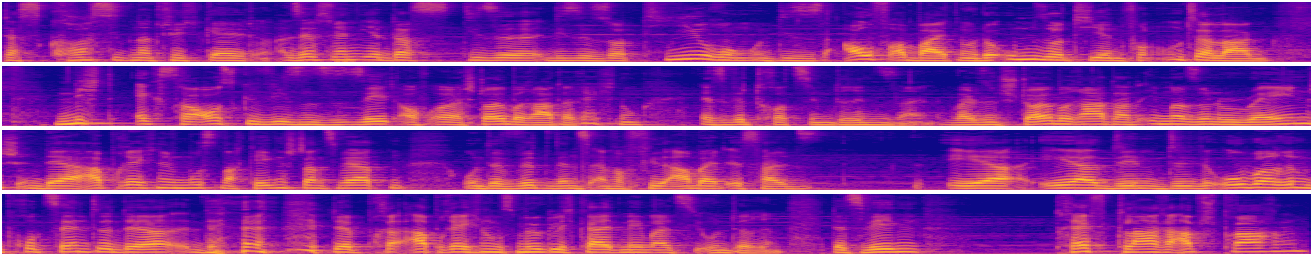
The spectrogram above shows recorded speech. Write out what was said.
Das kostet natürlich Geld. Und selbst wenn ihr das, diese, diese Sortierung und dieses Aufarbeiten oder Umsortieren von Unterlagen nicht extra ausgewiesen seht auf eurer Steuerberaterrechnung, es wird trotzdem drin sein. Weil so ein Steuerberater hat immer so eine Range, in der er abrechnen muss nach Gegenstandswerten und der wird, wenn es einfach viel Arbeit ist, halt eher, eher den, die oberen Prozente der, der, der Abrechnungsmöglichkeit nehmen als die unteren. Deswegen trefft klare Absprachen,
